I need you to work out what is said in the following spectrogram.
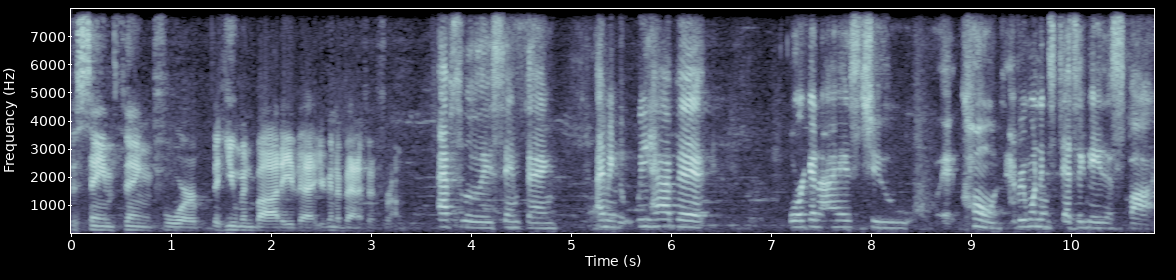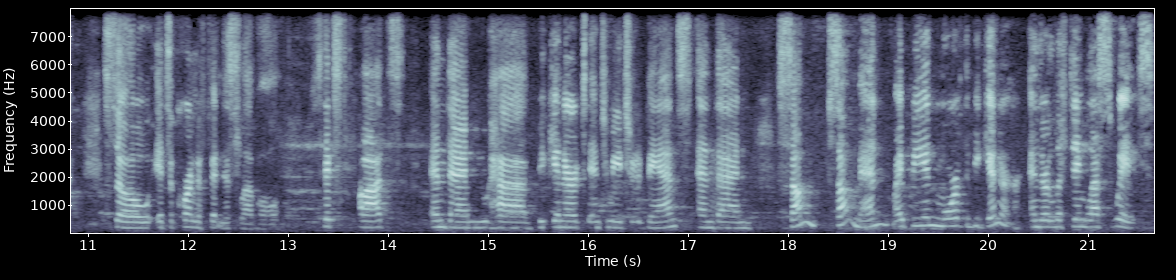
the same thing for the human body that you're going to benefit from? Absolutely, same thing. I mean, we have it organized to uh, cones. Everyone is designated a spot. So it's according to fitness level. Six spots, and then you have beginner to intermediate to advanced. And then some some men might be in more of the beginner and they're lifting less weights.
